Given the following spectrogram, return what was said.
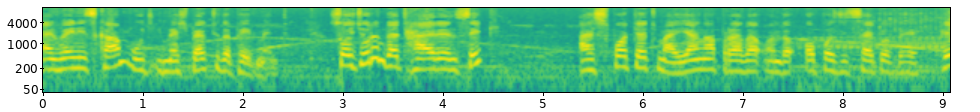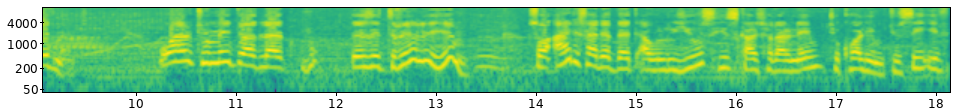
and when it's come, we'd emerge back to the pavement. So during that hide and seek, I spotted my younger brother on the opposite side of the pavement. Well, to me, it was like, is it really him? Mm. So I decided that I will use his cultural name to call him to see if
